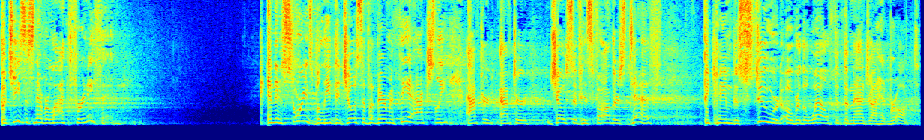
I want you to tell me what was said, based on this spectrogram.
But Jesus never lacked for anything. And the historians believe that Joseph of Arimathea actually, after, after Joseph, his father's death, became the steward over the wealth that the Magi had brought.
